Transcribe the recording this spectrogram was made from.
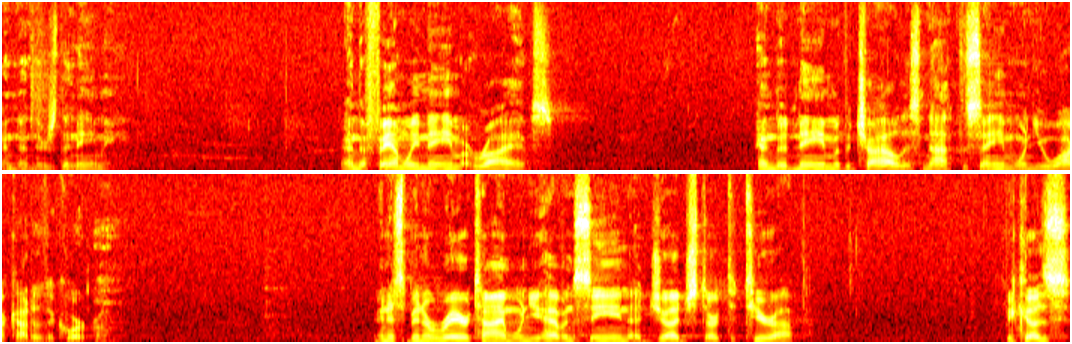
And then there's the naming. And the family name arrives. And the name of the child is not the same when you walk out of the courtroom. And it's been a rare time when you haven't seen a judge start to tear up. Because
